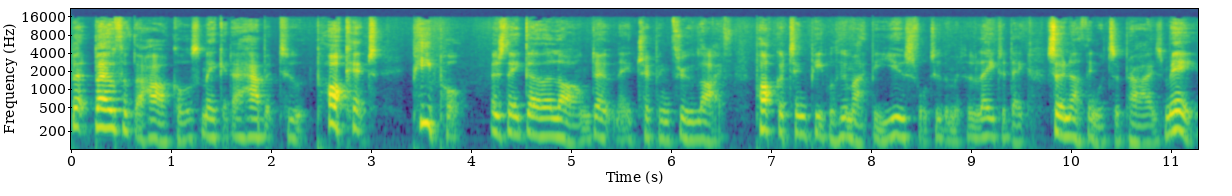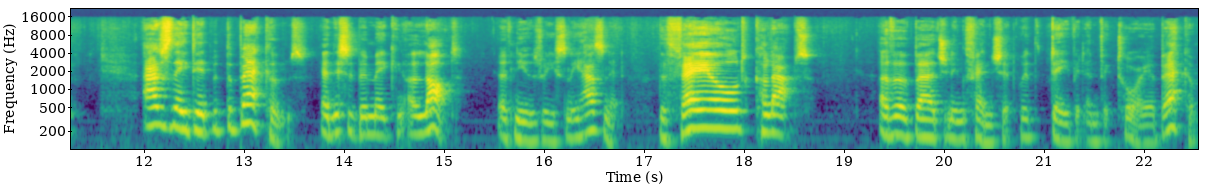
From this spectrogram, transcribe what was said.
But both of the Harkles make it a habit to pocket people as they go along, don't they, tripping through life, pocketing people who might be useful to them at a later date, so nothing would surprise me. As they did with the Beckhams, and this has been making a lot of news recently, hasn't it? The failed collapse of a burgeoning friendship with David and Victoria Beckham.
